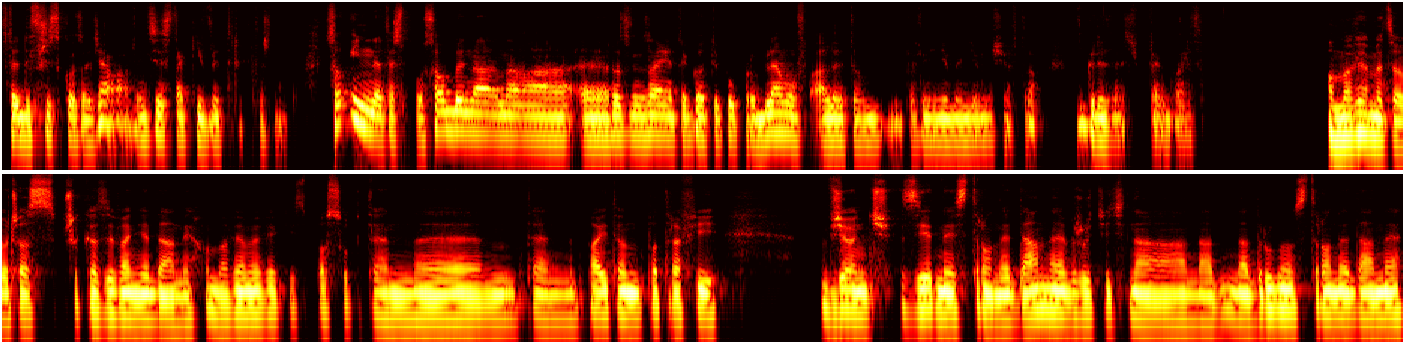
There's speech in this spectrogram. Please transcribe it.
wtedy wszystko zadziała, więc jest taki wytrych też na to. Są inne też sposoby na, na e, rozwiązanie tego typu problemów, problemów, ale to pewnie nie będziemy się w to wgryzać tak bardzo. Omawiamy cały czas przekazywanie danych, omawiamy w jaki sposób ten, ten Python potrafi wziąć z jednej strony dane, wrzucić na, na, na drugą stronę dane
